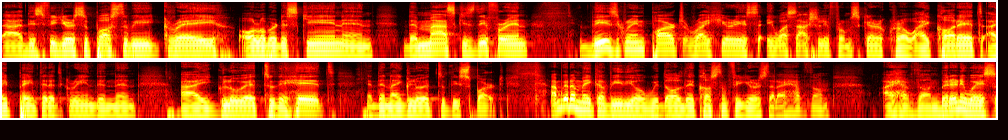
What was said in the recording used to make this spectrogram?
Uh, this figure is supposed to be gray all over the skin and the mask is different this green part right here is it was actually from Scarecrow. I cut it, I painted it green, and then I glue it to the head, and then I glue it to this part. I'm gonna make a video with all the custom figures that I have done. I have done. But anyways,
